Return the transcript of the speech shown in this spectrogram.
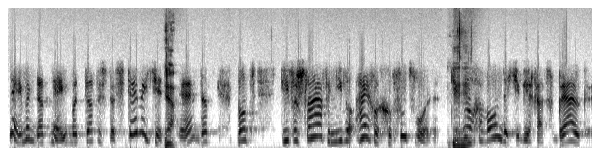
Nee maar, dat, nee, maar dat is dat stemmetje. Ja. Hè? Dat, want die verslaving die wil eigenlijk gevoed worden. Die Mhm. wil gewoon dat je weer gaat gebruiken.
